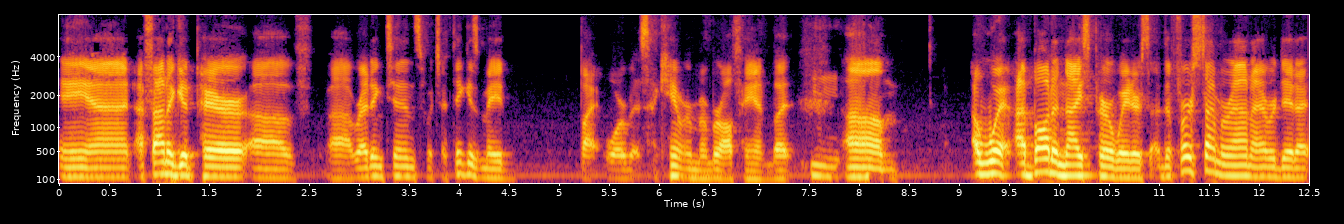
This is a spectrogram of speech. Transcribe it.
and I found a good pair of uh, Redingtons, which I think is made by Orvis. I can't remember offhand, but Mm. um, I bought a nice pair of waders. The first time around I ever did, I,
